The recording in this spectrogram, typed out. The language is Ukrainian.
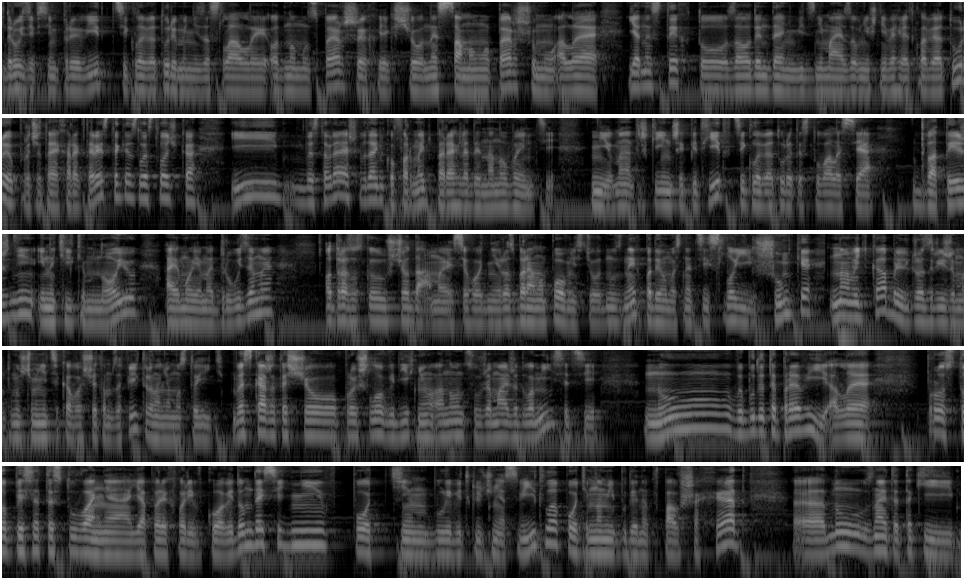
Друзі, всім привіт! Ці клавіатури мені заслали одному з перших, якщо не самому першому, але я не з тих, хто за один день відзнімає зовнішній вигляд клавіатури, прочитає характеристики з листочка і виставляє швиденько фармить перегляди на новинці. Ні, в мене трішки інший підхід. Ці клавіатури тестувалися два тижні і не тільки мною, а й моїми друзями. Одразу скажу, що да, ми сьогодні розберемо повністю одну з них, подивимось на ці слої шумки. Навіть кабель розріжемо, тому що мені цікаво, що там за фільтр на ньому стоїть. Ви скажете, що пройшло від їхнього анонсу вже майже два місяці. Ну, ви будете праві, але просто після тестування я перехворів ковідом 10 днів, потім були відключення світла, потім на мій будинок впав шахет. Е, ну, знаєте, такі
